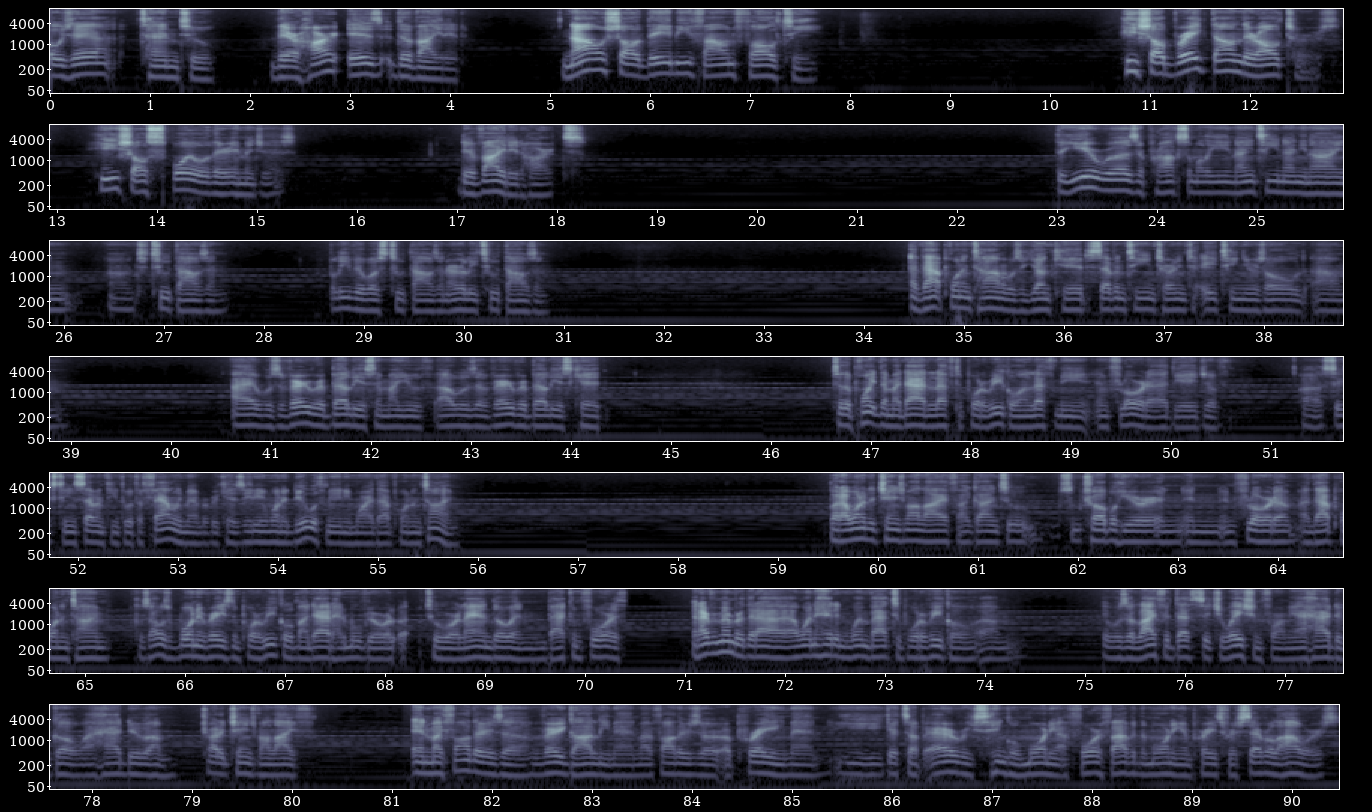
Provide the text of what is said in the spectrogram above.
Hosea 10:2 Their heart is divided. Now shall they be found faulty. He shall break down their altars. He shall spoil their images. Divided hearts. The year was approximately 1999 uh, to 2000. Believe it was 2000, early 2000. At that point in time, I was a young kid, 17, turning to 18 years old. Um, I was very rebellious in my youth. I was a very rebellious kid. To the point that my dad left to Puerto Rico and left me in Florida at the age of uh, 16, 17 with a family member because he didn't want to deal with me anymore at that point in time. But I wanted to change my life. I got into some trouble here in, in, in Florida at that point in time because I was born and raised in Puerto Rico. My dad had moved to, to Orlando and back and forth. And I remember that I, I went ahead and went back to Puerto Rico. Um, it was a life or death situation for me. I had to go. I had to um, try to change my life and my father is a very godly man. My father is a, a, praying man. He gets up every single morning at 4 or 5 in the morning and prays for several hours.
